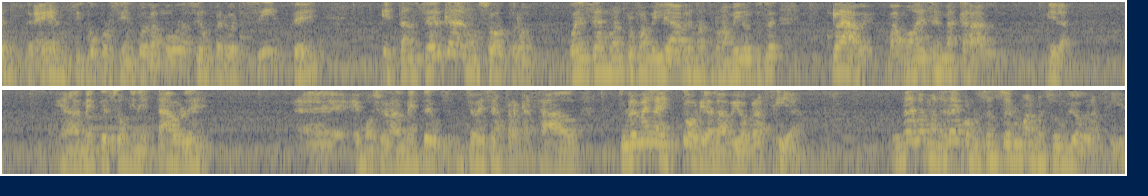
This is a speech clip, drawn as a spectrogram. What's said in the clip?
un 3, un 5% de la población, pero existe, están cerca de nosotros, pueden ser nuestros familiares, nuestros amigos, entonces, clave, vamos a desenmascararlo. Mira, generalmente son inestables, eh, emocionalmente muchas veces han fracasado. Tú le ves la historia, la biografía. Una de las maneras de conocer a un ser humano es su biografía.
